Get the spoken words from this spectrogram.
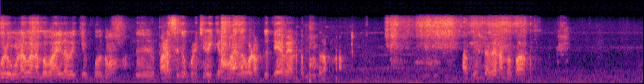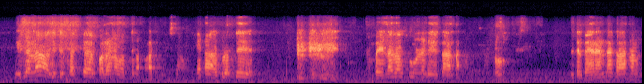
ஒரு உணவை நம்ம வாயில வைக்கும் போதும் அது மனசுக்கு பிடிச்சி வைக்கிறோமா அந்த உடம்புக்கு தேவையானதை கொடுக்குறோம்னா அப்படின்றத நம்ம பார்க்கணும். இல்லைன்னா அதுக்கு தக்க பலனை வந்து நம்ம அனுபவிச்சோம் ஏன்னா அது வந்து நம்ம என்னதான் சூழ்நிலை காரணம் சொன்னாலும் வேற என்ன காரணம்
